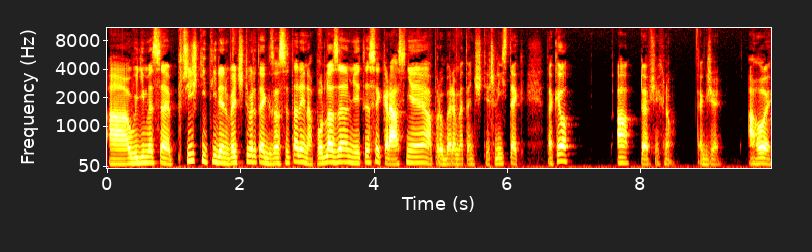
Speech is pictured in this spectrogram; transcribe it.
a uvidíme se příští týden ve čtvrtek zase tady na podlaze. Mějte se krásně a probereme ten čtyřlístek. Tak jo, a to je všechno. Takže ahoj.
